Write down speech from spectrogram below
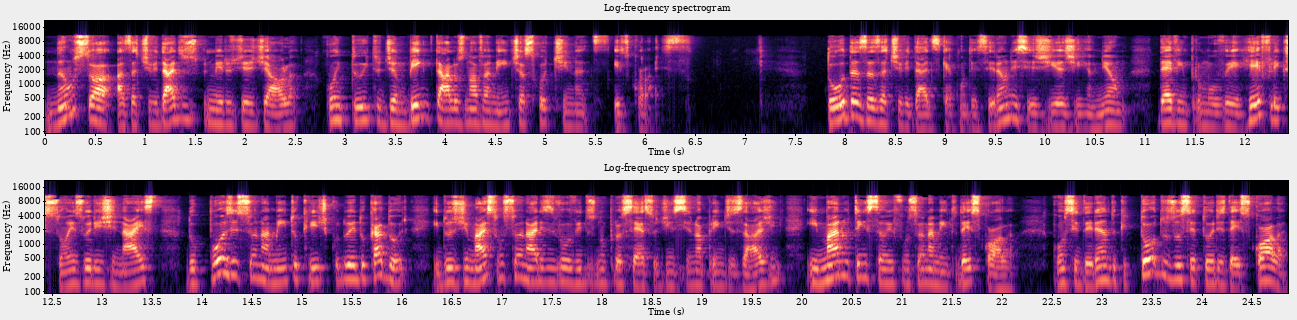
não só as atividades dos primeiros dias de aula, com o intuito de ambientá-los novamente às rotinas escolares. Todas as atividades que acontecerão nesses dias de reunião devem promover reflexões originais do posicionamento crítico do educador e dos demais funcionários envolvidos no processo de ensino-aprendizagem e manutenção e funcionamento da escola, considerando que todos os setores da escola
